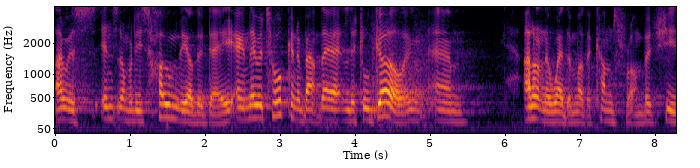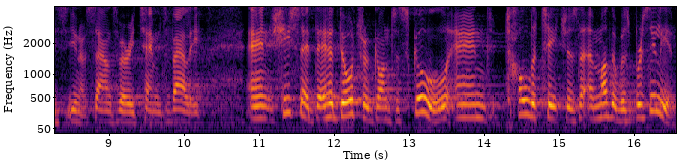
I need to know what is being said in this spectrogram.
I was in somebody's home the other day and they were talking about their little girl. Um, I don't know where the mother comes from, but she's, you know, sounds very Thames Valley. And she said that her daughter had gone to school and told the teachers that her mother was Brazilian.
